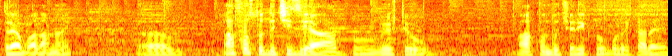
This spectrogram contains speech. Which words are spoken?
treaba la noi. A fost o decizie a, eu știu, a conducerii clubului care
